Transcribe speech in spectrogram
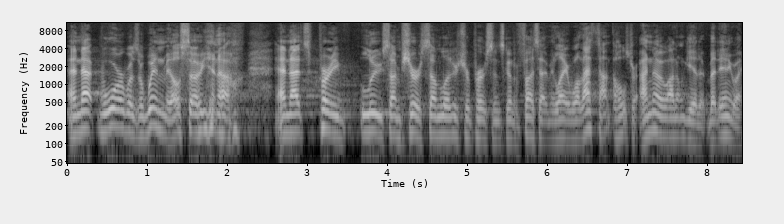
and that war was a windmill, so, you know, and that's pretty loose. I'm sure some literature person is going to fuss at me later. Well, that's not the whole story. I know, I don't get it. But anyway,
